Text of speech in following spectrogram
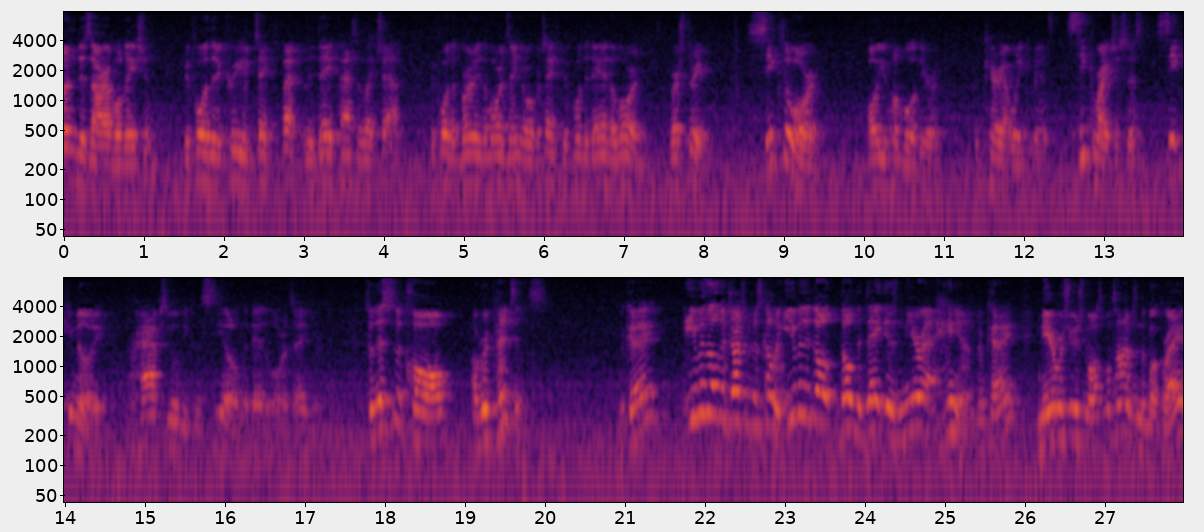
undesirable nation, before the decree takes effect, and the day passes like chaff. Before the burning of the Lord's anger overtakes, before the day of the Lord. Verse 3. Seek the Lord, all you humble of the earth, who carry out what he commands. Seek righteousness, seek humility. Perhaps you will be concealed on the day of the Lord's anger. So this is a call of repentance. Okay? Even though the judgment is coming, even though, though the day is near at hand, okay? Near was used multiple times in the book, right?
